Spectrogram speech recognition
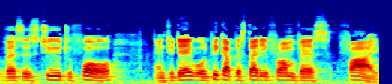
verses 2 to 4, and today we'll pick up the study from verse 5.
